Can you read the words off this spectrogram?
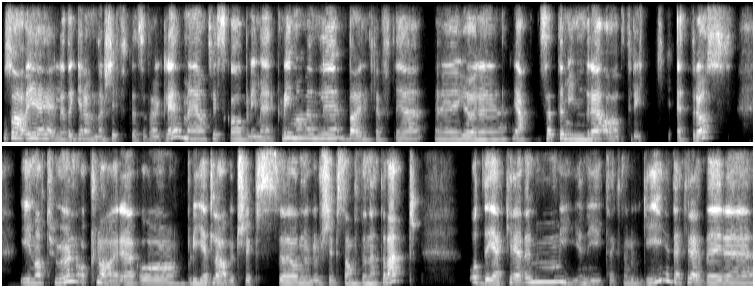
Og så har vi hele det grønne skiftet, selvfølgelig, med at vi skal bli mer klimavennlige, bærekraftige, eh, gjøre, ja, sette mindre avtrykk etter oss i naturen og klare å bli et lavutslipps- og nullutslippssamfunn etter hvert. Og det krever mye ny teknologi. Det krever eh,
